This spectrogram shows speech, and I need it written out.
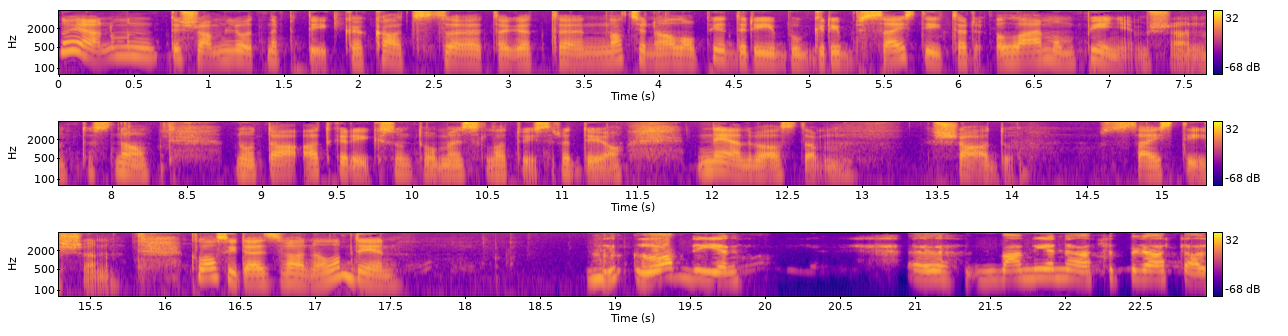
Nu jā, nu man tiešām ļoti nepatīk, ka kāds eh, tagad eh, nacionālo piedarību grib saistīt ar lēmumu pieņemšanu. Tas nav no tā atkarīgs, un to mēs Latvijas radio neatbalstam šādu saistīšanu. Klausītājs zvana. Labdien! Labdien! Uh, man ienāca prātā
